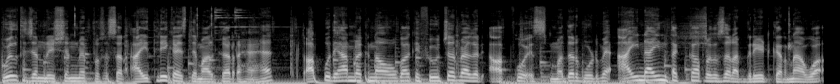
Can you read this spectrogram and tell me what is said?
ट्वेल्थ जनरेशन में प्रोसेसर आई थ्री का इस्तेमाल कर रहे हैं तो आपको ध्यान रखना होगा कि फ्यूचर में अगर आपको इस मदरबोर्ड में आई नाइन तक का प्रोसेसर अपग्रेड करना हुआ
